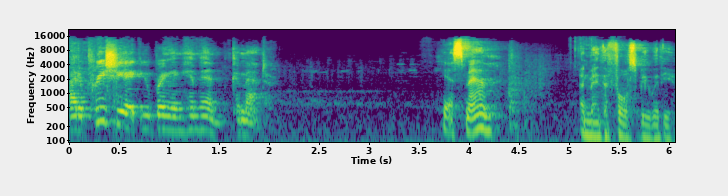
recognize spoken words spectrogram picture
I'd appreciate you bringing him in, Commander. Yes, ma'am. And may the Force be with you.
